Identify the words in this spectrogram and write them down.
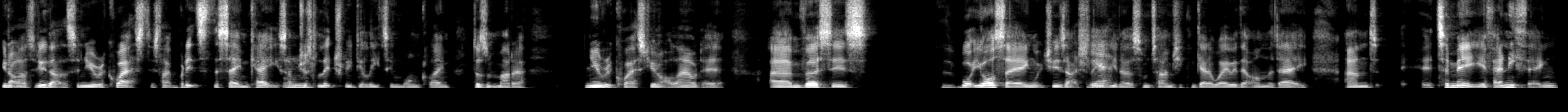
you're not allowed to do that. That's a new request. It's like, but it's the same case. I'm mm. just literally deleting one claim. Doesn't matter. New request, you're not allowed it. Um, versus what you're saying, which is actually, Yeah. you know, sometimes you can get away with it on the day. And eh, to me, if anything,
